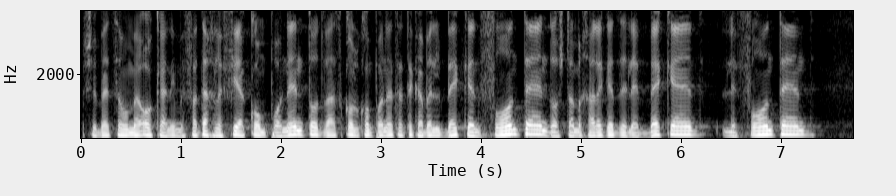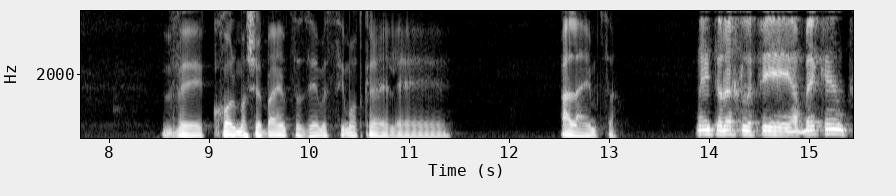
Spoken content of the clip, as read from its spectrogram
שבעצם אומר, אוקיי, אני מפתח לפי הקומפוננטות, ואז כל קומפוננטה תקבל backend, front-end, או שאתה מחלק את זה ל-backend, ל-front-end, וכל מה שבאמצע זה יהיה משימות כאלה על האמצע. אני הייתי הולך לפי ה-Backend,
